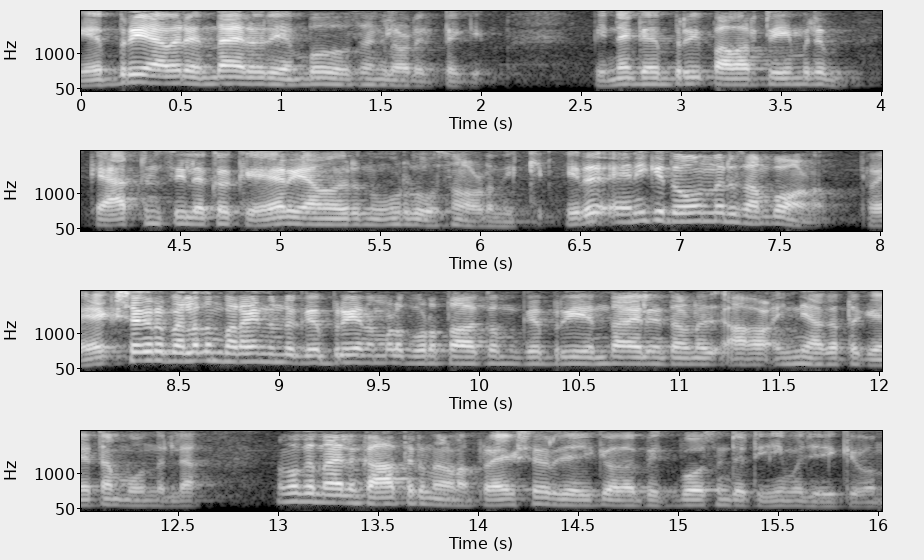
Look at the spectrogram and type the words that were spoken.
ഗബ്രി അവർ എന്തായാലും ഒരു എൺപത് ദിവസമെങ്കിലും അവിടെ ഇട്ടേക്കും. പിന്നെ ഗബ്രി പവർ ടീമിലും ക്യാപ്റ്റൻസിയിലൊക്കെ കെയർ ചെയ്യാൻ ഒരു നൂറ് ദിവസം അവിടെ നിൽക്കും. ഇത് എനിക്ക് തോന്നുന്ന ഒരു സംഭവമാണ്. പ്രേക്ഷകർ പലതും പറയുന്നുണ്ട് ഗബ്രിയെ നമ്മൾ പുറത്താക്കും ഗബ്രി എന്തായാലും ഇത്തവണ ഇനി അകത്ത് കയറ്റാൻ പോകുന്നില്ല. നമുക്ക് എന്തായാലും കാത്തിരുന്നാണ്. പ്രേക്ഷകർ ജയിക്കുമോ അതോ ബിഗ് ബോസിന്റെ ടീം ജയിക്കുമോ.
